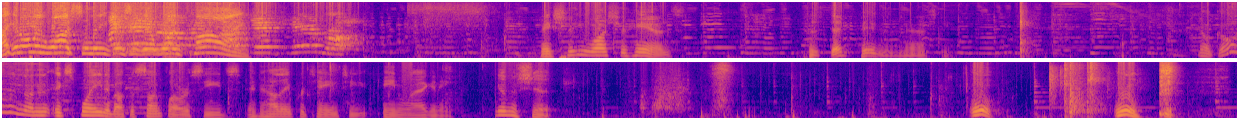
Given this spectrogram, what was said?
I can only wash so many dishes at one time! Make sure you wash your hands, because dead pigs are nasty. No, go ahead and explain about the sunflower seeds and how they pertain to anal agony. Give a shit. Ooh. Ooh.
